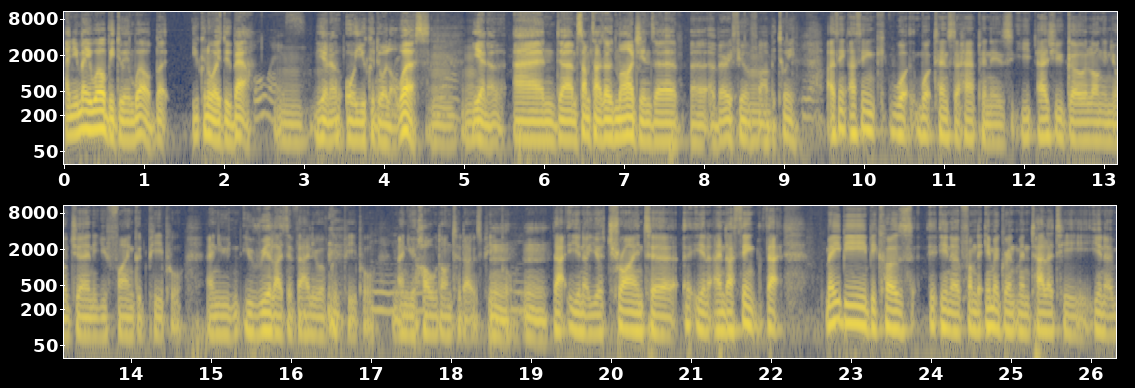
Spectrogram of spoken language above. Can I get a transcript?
and you may well be doing well, but you can always do better Always. you know, or you could do a lot worse, Mm. you know, and um, sometimes those margins are, are, are very few and Mm. far between. I think I think what what tends to happen is you, as you go along in your journey, you find good people, and you you realize the value of good people, and you hold on to those people. That you know you're trying to you know, and I think that maybe because you know from the immigrant mentality, you know,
